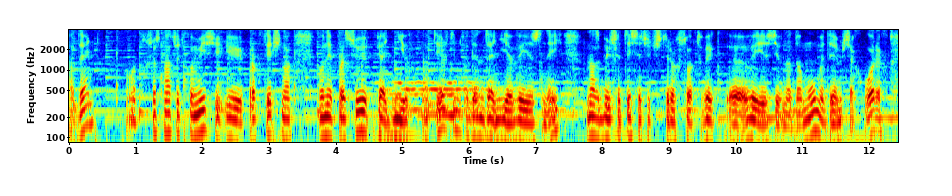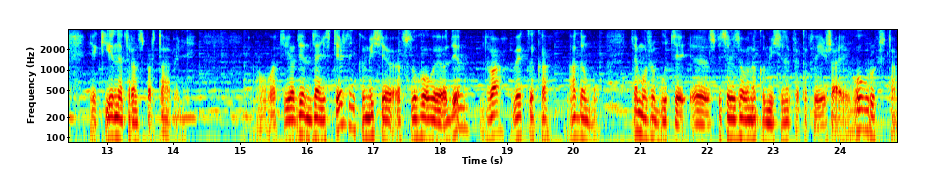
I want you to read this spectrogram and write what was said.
на день. От 16 комісій і практично вони працюють 5 днів на тиждень. Один день є виїзний. У нас більше 1400 е, виїздів на дому. Ми дивимося хворих, які не транспортабельні. От, і один день в тиждень комісія обслуговує один-два виклика на дому. Це може бути е, спеціалізована комісія, наприклад, виїжджає в Овруч, там,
